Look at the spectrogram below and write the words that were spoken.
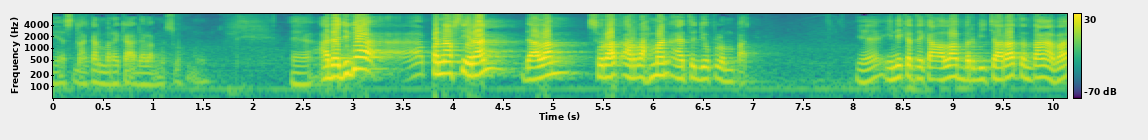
Ya, sedangkan mereka adalah musuhmu. Ya, ada juga eh, penafsiran dalam surat Ar-Rahman ayat 74. Ya, ini ketika Allah berbicara tentang apa?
